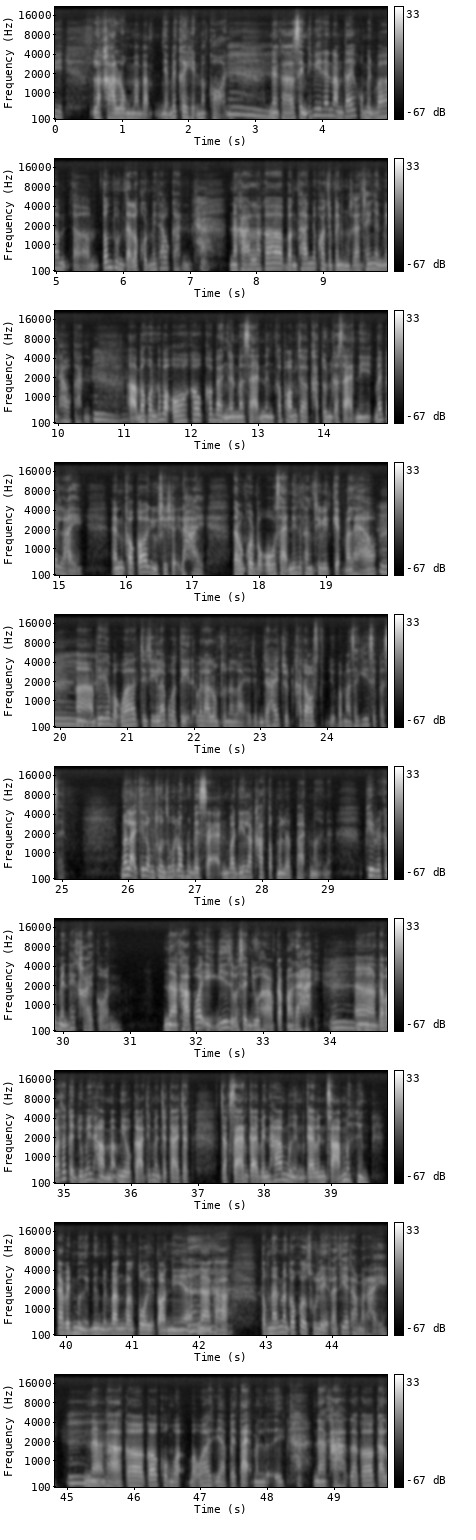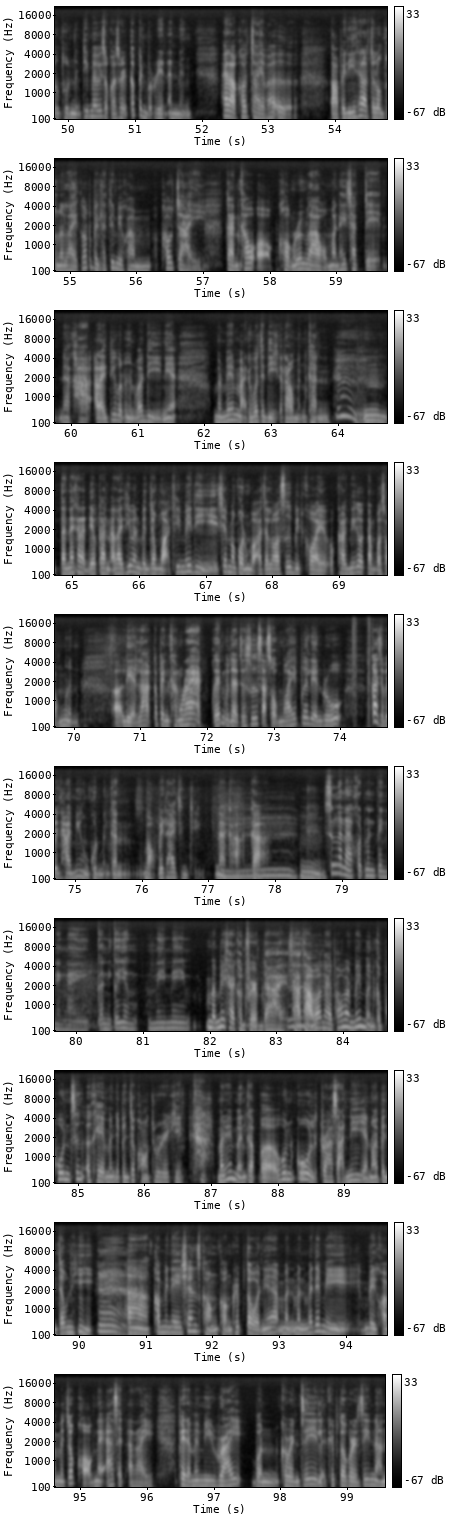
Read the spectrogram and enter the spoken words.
ราคาลงมาแบบยังไม่เคยเห็นมาก่อนอืมนะคะ สิ่งที่พี่แนะนำได้คงเป็นว่าเอ่อต้นทุนแต่ละคนไม่เท่ากันค่ะนะคะ แล้วก็บางท่านเนี่ยความจำเป็นของการใช้เงินไม่เท่ากันอืมอ่าบางคนก็บอกโอ้เขาเขาแบ่งเงินมาแสนหนึ่งเขาพร้อมจะขาดทุนกับแสนนี้ไม่เป็นไรงั้นเขาก็อยู่เฉยๆได้ แต่บางคนบอกโอ้แสนนี่คือทั้งชีวิตเก็บมาแล้วอืมอ่าพี่ก็บอกว่าจริง ๆ แล้วปกติ เวลาลงทุนอะไรจิมจะให้จุด cut off อยู่ประมาณสักยี่สิบเปอร์เซ็น เมื่อไหร่ที่ลงทุนสมมติลงทุนไปแสน วันนี้ราคาตกมาเหลือแปดหมื่นเนี่ยพี่ recommend ให้ขายก่อนนะคะเพราะอีกยี่สิบเปอร์เซ็นยูหากลับมาได้อืมอ่าแต่ว่าถ้าเกิดยูไม่ทำอะมีโอกาสที่มันจะกลายจากจากแสนกลายเป็นห้าหมื่นกลายเป็นสามหมื่นกลายเป็นหมื่นหนึ่งเหมือนบางบางตัวอยู่ตอนนี้นะคะ ตรงนั้นมันก็ควรทุเลตแล้วที่จะทำอะไรอืมนะคะก็ก็คงบอกว่าอย่าไปแตะมันเลยค่ะนะคะ แล้วก็การลงทุนที่ไม่ประสบความสำเร็จก็เป็นบทเรียนอันหนึ่งให้เราเข้าใจว่าเออ ต่อไปนี้ถ้าเราจะลงทุนอะไรก็ต้องเป็นอะไรที่มีความเข้าใจ การเข้าออกของเรื่องราวของมันให้ชัดเจนนะคะ อะไรที่คนอื่นว่าดีเนี่ย มันไม่หมายถึงว่าจะดีกับเราเหมือนกัน อืมอืมแต่ในขณะเดียวกันอะไรที่มันเป็นจังหวะที่ไม่ดี เช่นบางคนบอกอาจจะรอซื้อบิตคอยครั้งนี้ก็ต่ำกว่าสองหมื่นเหรียญละก็เป็นครั้งแรกเพราะฉะนั้นคุณอยากจะซื้อสะสมไว้เพื่อเรียนรู้ ก็อาจจะเป็น timing ของคุณเหมือนกัน บอกไม่ได้จริง ๆ นะคะก็อืมอืมซึ่งอนาคตมันเป็นยังไงกันนี้ก็ยังไม่ไม่ มันไม่มีใคร confirm ได้ถามถามว่าไง เพราะมันไม่เหมือนกับหุ้น ซึ่งโอเค มันจะเป็นเจ้าของธุรกิจค่ะมันไม่เหมือนกับเอ่อหุ้นกู้หรือตราสารหนี้อย่างน้อยเป็นเจ้าหนี้อ่าอ่า combination ของของคริปโตเนี่ยมันมันไม่ได้มีมีความเป็นเจ้าของใน asset อะไร เพียงแต่มันมี right บน currency หรือคริปโตเคอเรนซีนั้น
